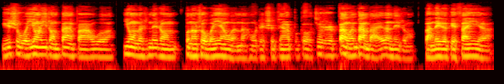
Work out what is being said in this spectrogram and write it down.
于是我用了一种办法，我用的是那种不能说文言文吧，我这水平还不够，就是半文半白的那种，把那个给翻译了。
